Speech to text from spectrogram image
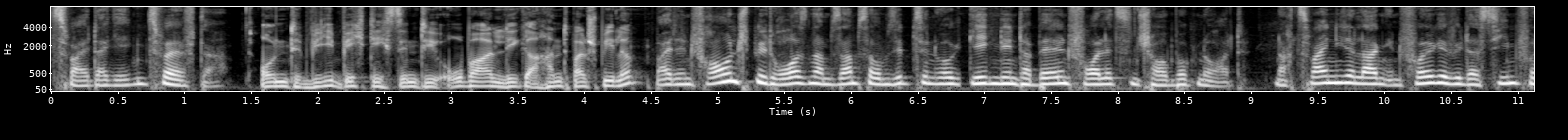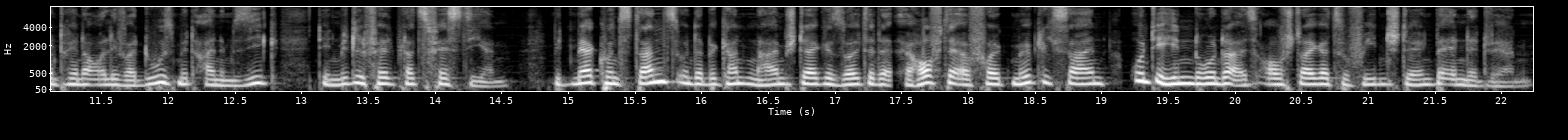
2. gegen 12. Und wie wichtig sind die Oberliga-Handballspiele? Bei den Frauen spielt Rosen am Samstag um 17 Uhr gegen den Tabellenvorletzten Schaumburg Nord. Nach zwei Niederlagen in Folge will das Team von Trainer Oliver Dus mit einem Sieg den Mittelfeldplatz festigen. Mit mehr Konstanz und der bekannten Heimstärke sollte der erhoffte Erfolg möglich sein und die Hinrunde als Aufsteiger zufriedenstellend beendet werden.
